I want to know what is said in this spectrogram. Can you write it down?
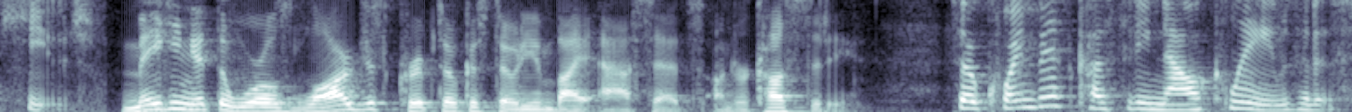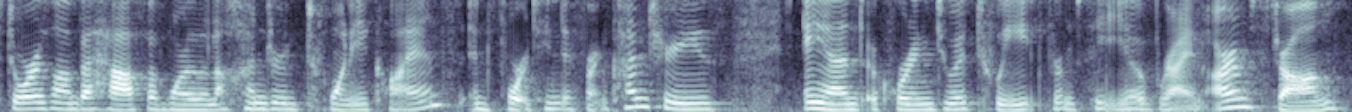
Huge. making it the world's largest crypto custodian by assets under custody. So Coinbase Custody now claims that it stores on behalf of more than 120 clients in 14 different countries, and according to a tweet from CEO Brian Armstrong,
